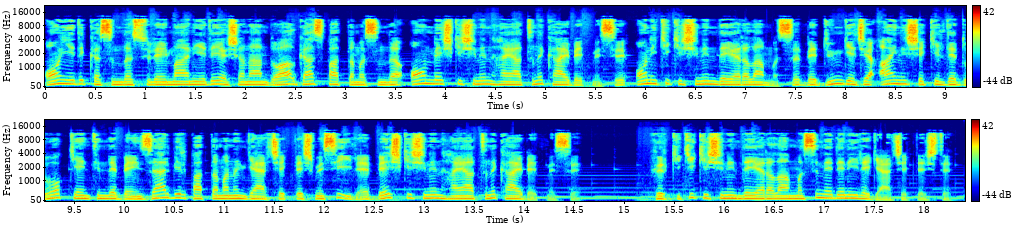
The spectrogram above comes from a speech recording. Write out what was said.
17 Kasım'da Süleymaniye'de yaşanan doğal gaz patlamasında 15 kişinin hayatını kaybetmesi, 12 kişinin de yaralanması ve dün gece aynı şekilde Duhok kentinde benzer bir patlamanın gerçekleşmesi ile 5 kişinin hayatını kaybetmesi, 42 kişinin de yaralanması nedeniyle gerçekleşti.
